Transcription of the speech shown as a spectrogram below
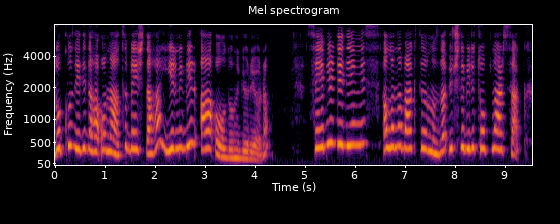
9, 7 daha 16, 5 daha 21A olduğunu görüyorum. S1 dediğimiz alana baktığımızda 3 ile 1'i toplarsak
